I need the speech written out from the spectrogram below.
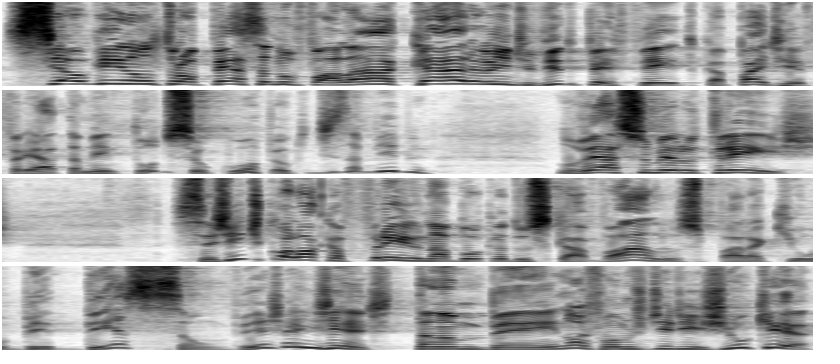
Se alguém não tropeça no falar, cara, é um indivíduo perfeito, capaz de refrear também todo o seu corpo, é o que diz a Bíblia. No verso número 3, se a gente coloca freio na boca dos cavalos para que obedeçam, veja aí, gente, também nós vamos dirigir o quê?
